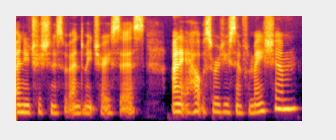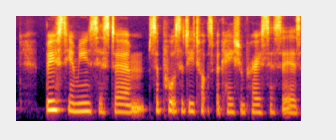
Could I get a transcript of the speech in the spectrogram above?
a nutritionist with endometriosis, and it helps reduce inflammation, boost the immune system, supports the detoxification processes,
